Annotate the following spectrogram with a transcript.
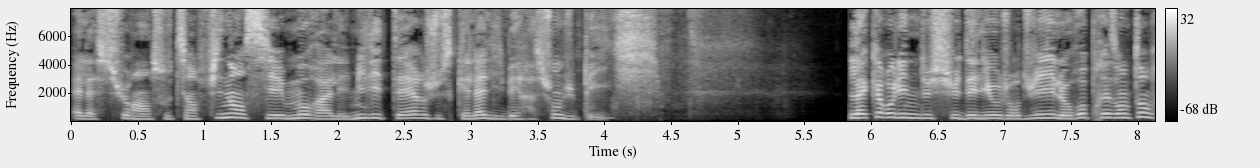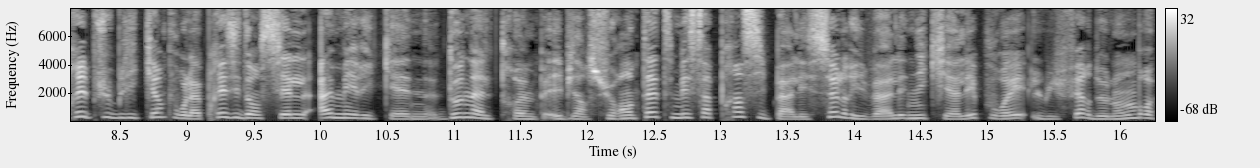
Elle assure un soutien financier, moral et militaire jusqu'à la libération du pays. La Caroline du Sud élit aujourd'hui le représentant républicain pour la présidentielle américaine. Donald Trump est bien sûr en tête, mais sa principale et seule rivale, Nikki Haley, pourrait lui faire de l'ombre.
